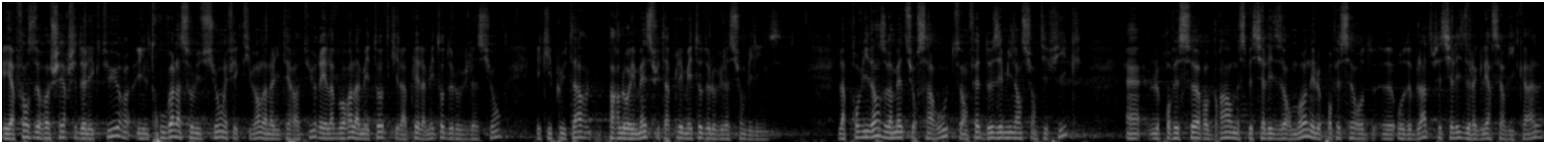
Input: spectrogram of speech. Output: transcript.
Et à force de recherche et de lecture, il trouva la solution effectivement dans la littérature et élabora la méthode qu'il appelait la méthode de l'ovulation et qui plus tard, par l'OMS, fut appelée méthode de l'ovulation Billings. La Providence va mettre sur sa route en fait deux éminents scientifiques, le professeur Brown, spécialiste des hormones, et le professeur Audeblatt, spécialiste de la glaire cervicale,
